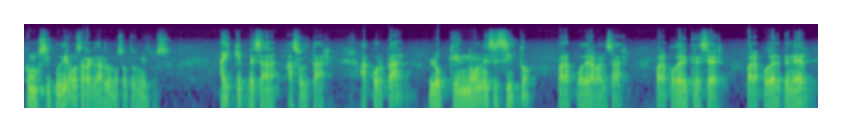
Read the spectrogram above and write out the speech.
como si pudiéramos arreglarlo nosotros mismos. Hay que empezar a soltar, a cortar lo que no necesito para poder avanzar, para poder crecer, para poder tener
